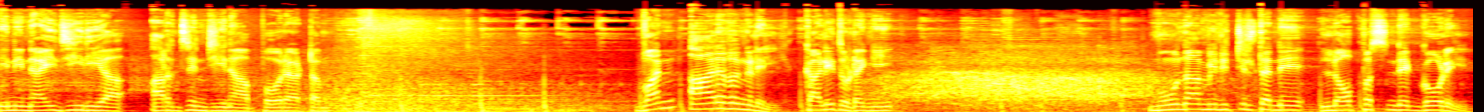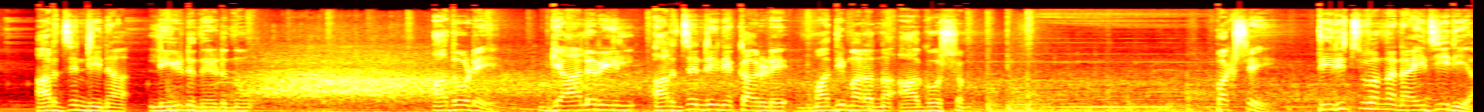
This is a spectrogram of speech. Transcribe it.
ഇനി നൈജീരിയ അർജന്റീന പോരാട്ടം. വൻ ആരവങ്ങളിൽ കളി തുടങ്ങി. മൂന്നാം മിനിറ്റിൽ തന്നെ ലോപ്പസിന്റെ ഗോളിൽ അർജന്റീന ലീഡ് നേടുന്നു. അതോടെ ഗാലറിയിൽ അർജന്റീനക്കാരുടെ മതിമറന്ന ആഘോഷം. പക്ഷേ തിരിച്ചു വന്ന നൈജീരിയ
